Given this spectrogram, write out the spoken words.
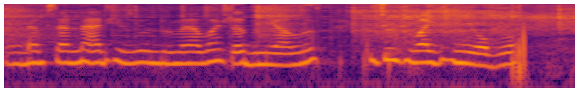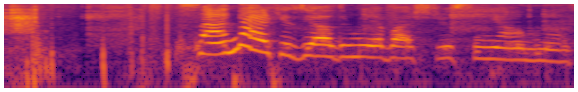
Zeynep sen de herkesi öldürmeye başladın yalnız. Hiç hoşuma gitmiyor bu. Sen de herkesi yaldırmaya başlıyorsun yalnız.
